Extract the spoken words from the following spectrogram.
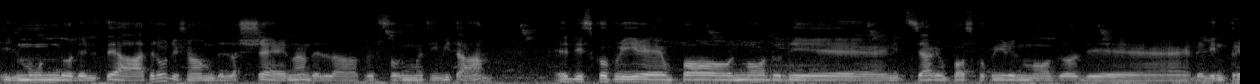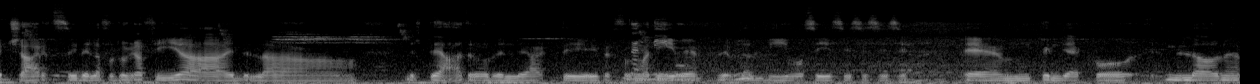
il mondo del teatro, diciamo, della scena, della performatività e di scoprire un po' il modo di iniziare un po' a scoprire il modo di- dell'intrecciarsi della fotografia e della- del teatro, delle arti performative de- dal vivo, sì, sì, sì, sì, sì. Ehm, quindi ecco, nello,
